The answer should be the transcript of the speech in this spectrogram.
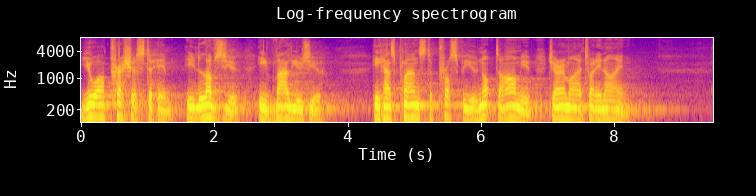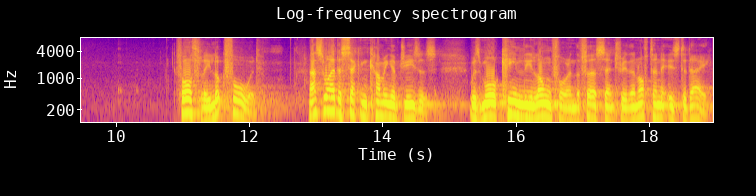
You are precious to Him. He loves you, He values you. He has plans to prosper you, not to harm you. Jeremiah 29. Fourthly, look forward. That's why the second coming of Jesus was more keenly longed for in the first century than often it is today.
